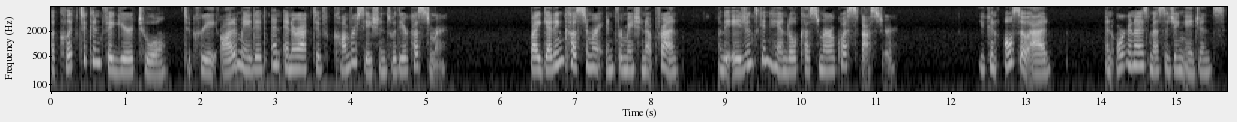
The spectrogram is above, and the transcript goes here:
a click to configure tool to create automated and interactive conversations with your customer. By getting customer information up front, the agents can handle customer requests faster you can also add and organize messaging agents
